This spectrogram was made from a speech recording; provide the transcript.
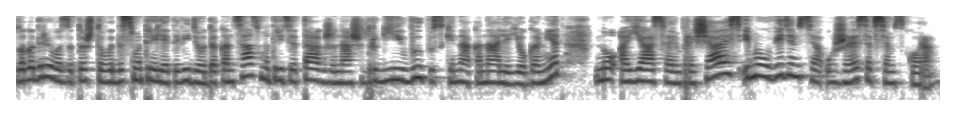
Благодарю вас за то, что вы досмотрели это видео до конца. Смотрите также наши другие выпуски на канале Йога Мед. Ну а я с вами прощаюсь, и мы увидимся уже совсем скоро.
